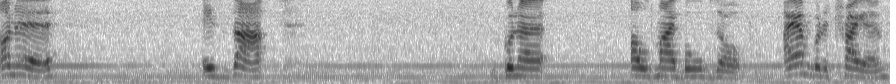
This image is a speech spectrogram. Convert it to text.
on earth is that gonna hold my boobs up? I am gonna try them.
